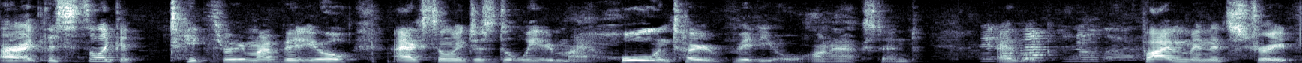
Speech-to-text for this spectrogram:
Alright, this is like a take three of my video. I accidentally just deleted my whole entire video on accident. I don't look- have to know that. Five minutes straight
